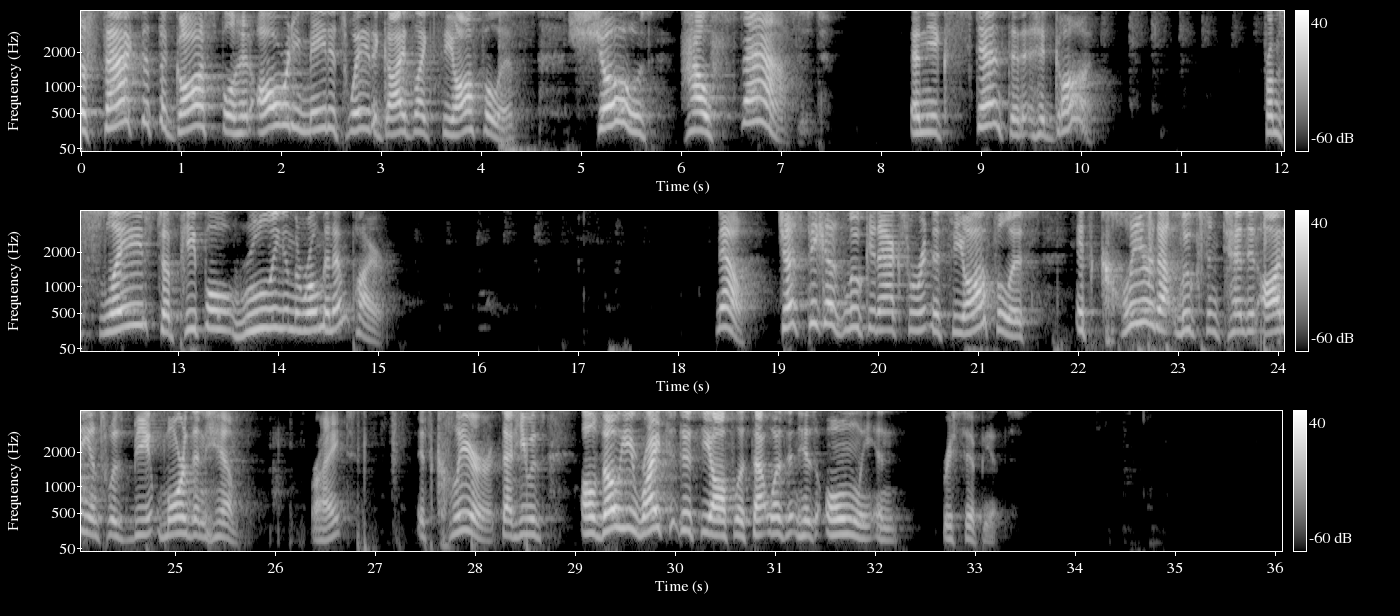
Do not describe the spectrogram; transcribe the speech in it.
the fact that the gospel had already made its way to guys like Theophilus shows how fast and the extent that it had gone from slaves to people ruling in the Roman Empire. Now, just because Luke and Acts were written to Theophilus, it's clear that Luke's intended audience was more than him, right? It's clear that he was, although he writes it to Theophilus, that wasn't his only in recipients.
